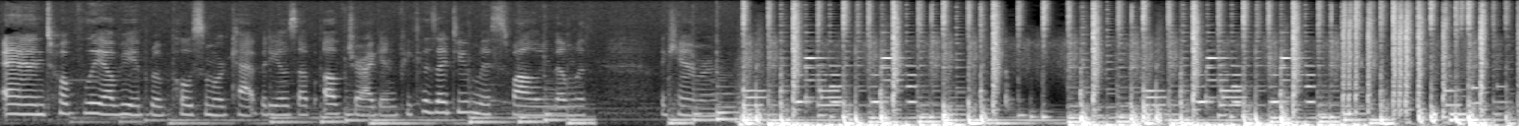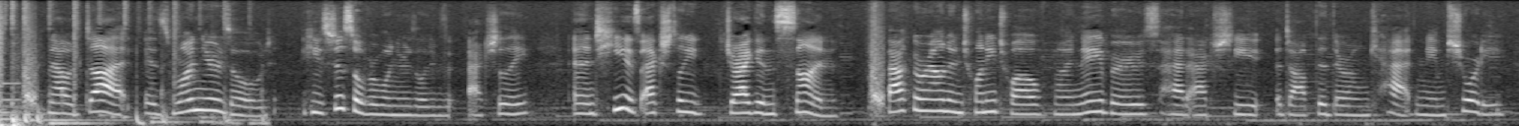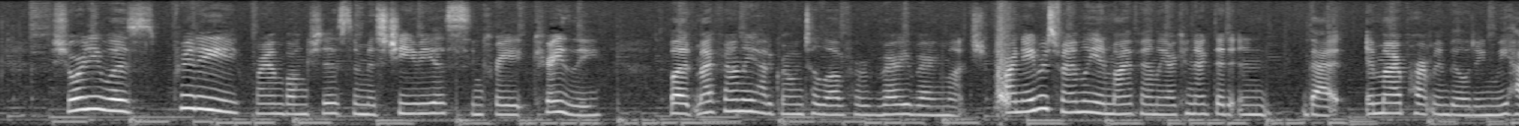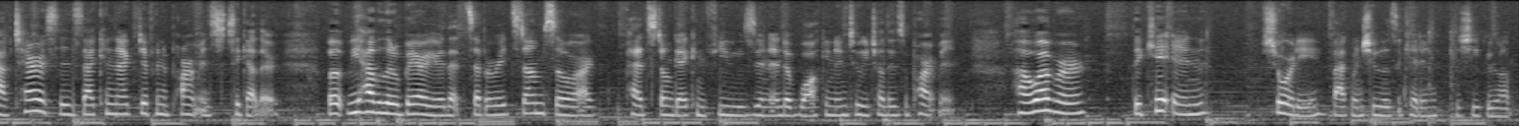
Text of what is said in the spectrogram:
And hopefully, I'll be able to post more cat videos up of Dragon because I do miss following them with a camera. Now, Dot is one years old he's just over one years old actually, and he is actually Dragon's son. Back around in 2012, my neighbors had actually adopted their own cat named Shorty. Shorty was pretty rambunctious and mischievous and cra crazy, but my family had grown to love her very, very much. Our neighbor's family and my family are connected in that in my apartment building we have terraces that connect different apartments together but we have a little barrier that separates them so our pets don't get confused and end up walking into each other's apartment. However, the kitten, Shorty, back when she was a kitten because she grew up,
